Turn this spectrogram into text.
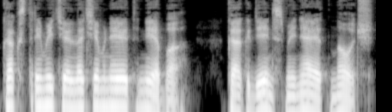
как стремительно темнеет небо, как день сменяет ночь.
